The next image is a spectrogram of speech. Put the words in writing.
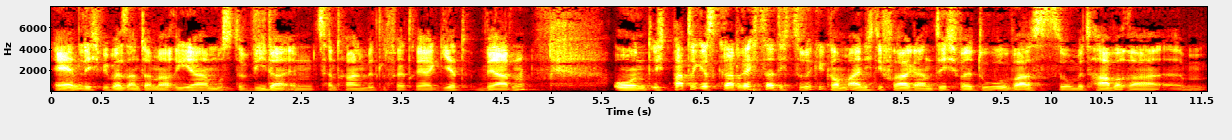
ähnlich wie bei Santa Maria, musste wieder im zentralen Mittelfeld reagiert werden. Und ich, Patrick ist gerade rechtzeitig zurückgekommen. Eigentlich die Frage an dich, weil du warst so mit Haberer ähm,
